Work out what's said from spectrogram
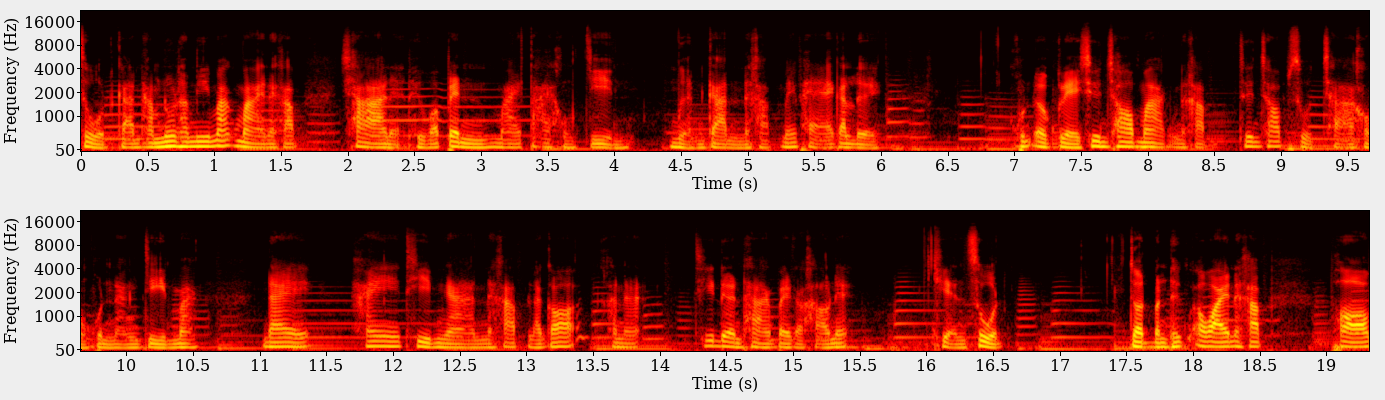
สูตรการทำนู่นทำนี้มากมายนะครับ ชาเนี่ยถือว่าเป็นไม้ตายของจีนเหมือนกันนะครับ ไม่แพ้กันเลย คุณเออร์เกรชื่นชอบมากนะครับ ชื่นชอบสูตรชาของคุณนางจีนมาก ได้ให้ทีมงานนะครับ แล้วก็คณะที่เดินทางไปกับเขาเนี่ยเขียนสูตร จดบันทึกเอาไว้นะครับ พร้อม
